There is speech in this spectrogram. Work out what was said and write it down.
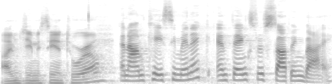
I'm Jamie Santoro. And I'm Casey Minnick, and thanks for stopping by.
